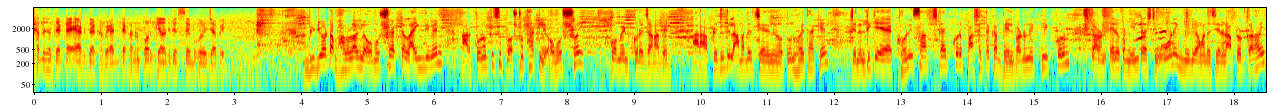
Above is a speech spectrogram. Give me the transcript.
সাথে সাথে একটা অ্যাড দেখাবে। অ্যাড দেখানোর পর গ্যালারিতে সেভ হয়ে যাবে। ভিডিওটা ভালো লাগলে অবশ্যই একটা লাইক দিবেন, আর কোনো কিছু প্রশ্ন থাকলে অবশ্যই কমেন্ট করে জানাবেন। আর আপনি যদি আমাদের চ্যানেলে নতুন হয়ে থাকেন চ্যানেলটিকে এখনই সাবস্ক্রাইব করে পাশে থাকা বেল বাটনে ক্লিক করুন, কারণ এরকম ইন্টারেস্টিং অনেক ভিডিও আমাদের চ্যানেলে আপলোড করা হয়,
